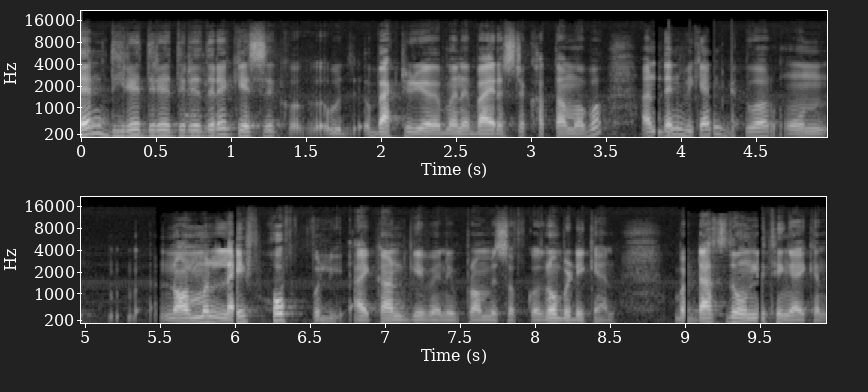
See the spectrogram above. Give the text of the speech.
then धीरे धीरे धीरे धीरे कैसे बैक्टीरिया मैंने वायरस टा and then we can get to our own normal life hopefully i can't give any promise of course nobody can but that's the only thing i can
